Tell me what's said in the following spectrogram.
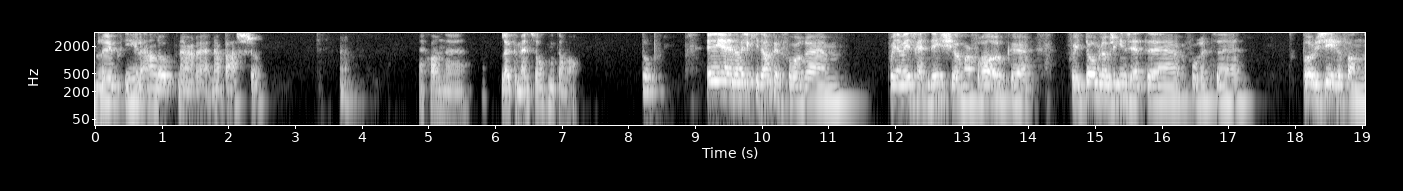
leuk, die hele aanloop naar, eh naar Pasen zo. en gewoon eh, leuke mensen ontmoet allemaal. Top. Hey, eh, dan wil ik je danken voor, ehm, voor je aanwezigheid in deze show, maar vooral ook voor je tomeloze inzet voor het produceren van,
